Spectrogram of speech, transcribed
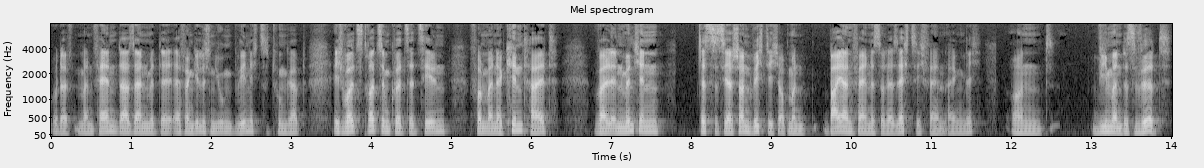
oder mein Fan-Dasein mit der evangelischen Jugend wenig zu tun gehabt. Ich wollte es trotzdem kurz erzählen von meiner Kindheit, weil in München ist es ja schon wichtig, ob man Bayern-Fan ist oder 60-Fan eigentlich und wie man das wird.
